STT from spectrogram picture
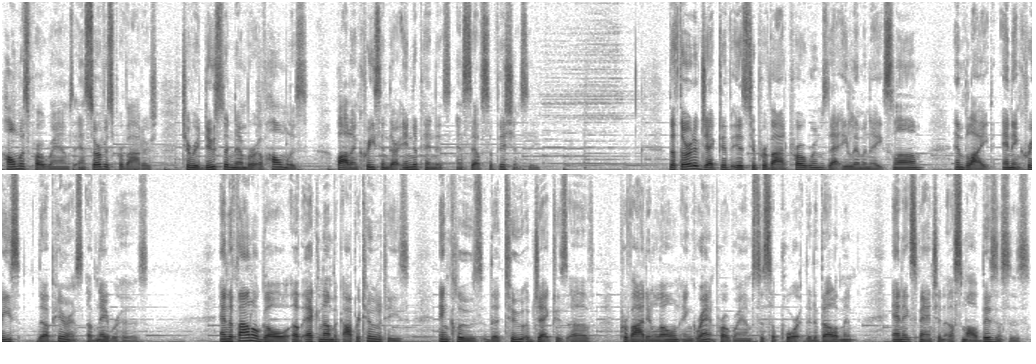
homeless programs and service providers to reduce the number of homeless while increasing their independence and self-sufficiency. The third objective is to provide programs that eliminate slum, and blight and increase the appearance of neighborhoods. And the final goal of economic opportunities includes the two objectives of providing loan and grant programs to support the development and expansion of small businesses,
